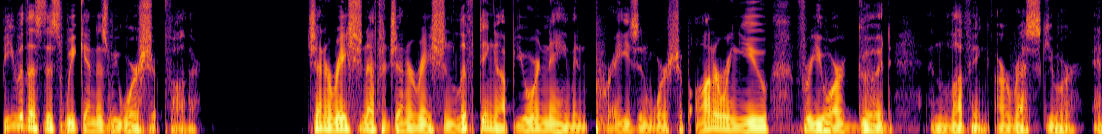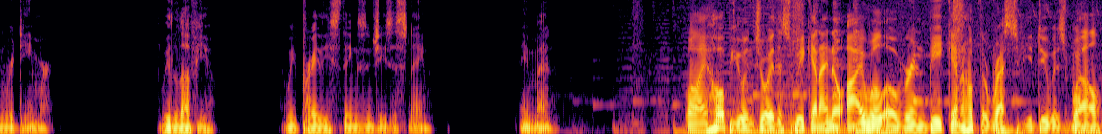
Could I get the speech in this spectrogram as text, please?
Be with us this weekend as we worship, Father generation after generation, lifting up your name in praise and worship, honoring you, for you are good and loving, our rescuer and redeemer. We love you, and we pray these things in Jesus' name. Amen. Well, I hope you enjoy this weekend. I know I will over in Beacon. I hope the rest of you do as well.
